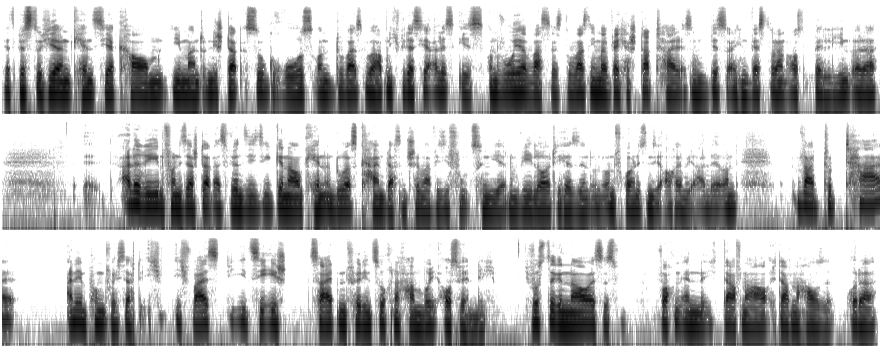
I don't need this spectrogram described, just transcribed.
Jetzt bist du hier und kennst hier kaum niemand und die Stadt ist so groß und du weißt überhaupt nicht, wie das hier alles ist und woher was ist. Du weißt nicht mal, welcher Stadtteil ist und bist du eigentlich in West- oder in Ost-Berlin oder alle reden von dieser Stadt, als würden sie sie genau kennen und du hast keinen blassen Schimmer, wie sie funktioniert und wie Leute hier sind und unfreundlich sind sie auch irgendwie alle und war total an dem Punkt, wo ich sagte, ich, ich weiß die ICE-Zeiten für den Zug nach Hamburg auswendig. Ich wusste genau, es ist Wochenende, ich darf nach, ich darf nach Hause. Oder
